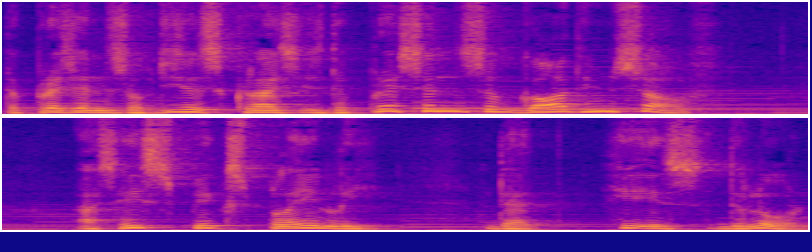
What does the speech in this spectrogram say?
The presence of Jesus Christ is the presence of God Himself, as He speaks plainly that He is the Lord.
